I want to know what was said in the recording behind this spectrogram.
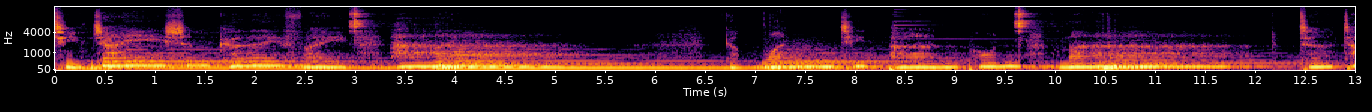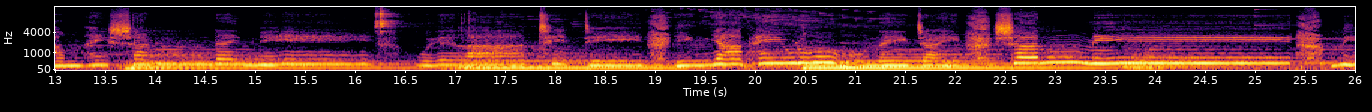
ที่ใจฉันเคยใฝ่ หา กับวันที่ผ่านพ้นมา เธอทำให้ฉันได้มี เวลาที่ดี ยิ่งอยากให้รู้ในใจ ฉันมี มี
